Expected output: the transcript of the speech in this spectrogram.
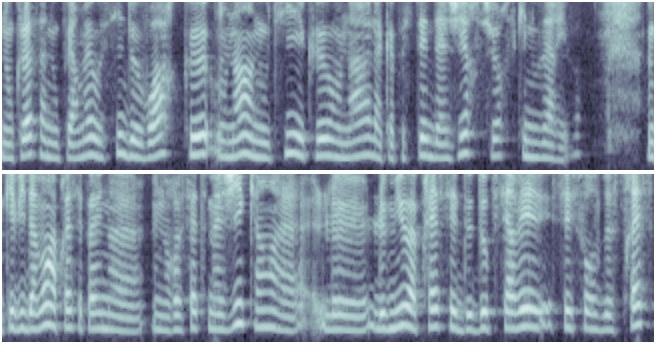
Donc là, ça nous permet aussi de voir qu'on a un outil et qu'on a la capacité d'agir sur ce qui nous arrive. Donc évidemment, après, c'est pas une, une, recette magique. Hein. Le, le, mieux après, c'est d'observer ces sources de stress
